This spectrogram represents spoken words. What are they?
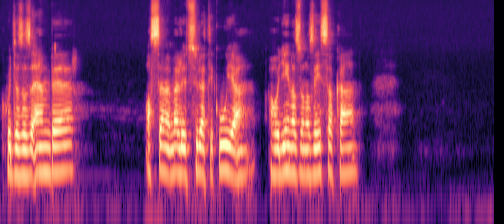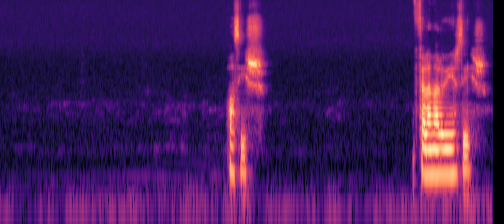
hogy az az ember a szemem előtt születik újjá, ahogy én azon az éjszakán, az is felemelő érzés.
